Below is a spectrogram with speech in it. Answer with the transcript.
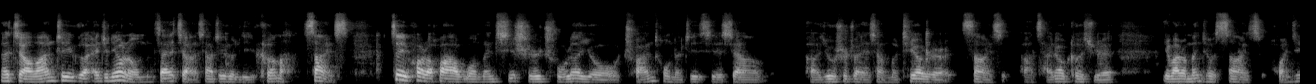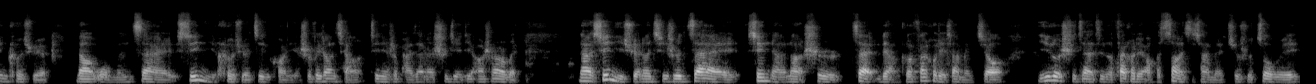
那讲完这个 engineering，我们再讲一下这个理科嘛，science 这一块的话，我们其实除了有传统的这些像啊优势专业，像 material science 啊材料科学，environmental science 环境科学，那我们在心理科学这一块也是非常强，今年是排在了世界第二十二位。那心理学呢，其实在新南呢是在两个 faculty 下面教，一个是在这个 faculty of science 下面，就是作为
